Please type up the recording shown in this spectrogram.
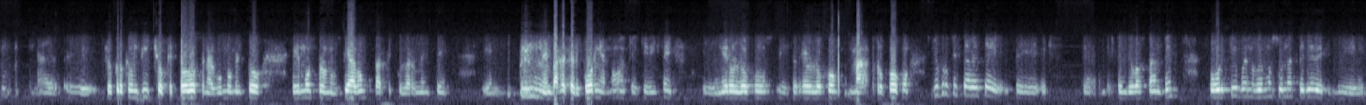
eh, yo creo que un dicho que todos en algún momento hemos pronunciado, particularmente en, Baja California, ¿no? Que, que dice eh, enero loco, eh, febrero loco, otro poco. Yo creo que esta vez se, extendió bastante porque, bueno, vemos una serie de,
